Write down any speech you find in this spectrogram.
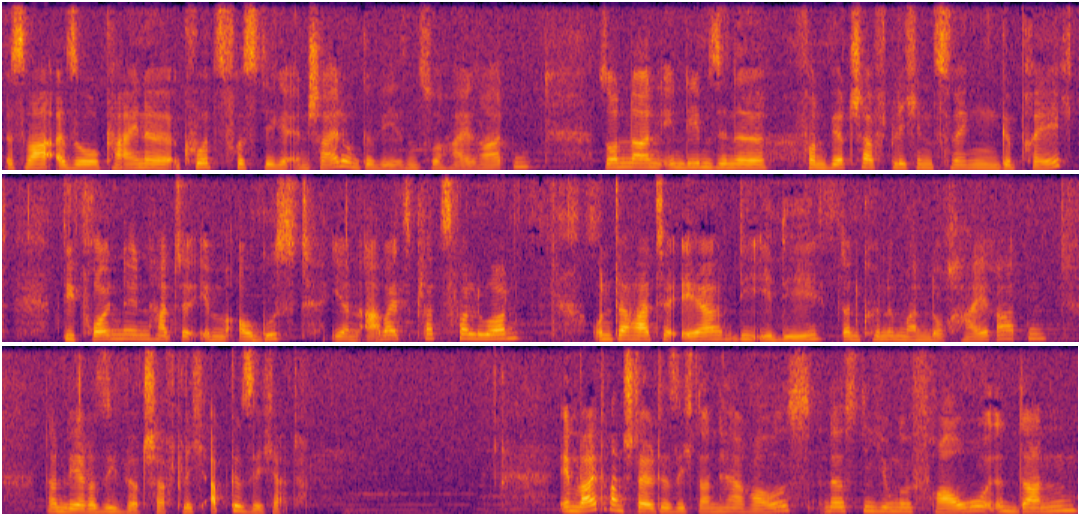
Es war also keine kurzfristige Entscheidung gewesen zu heiraten, sondern in dem Sinne von wirtschaftlichen Zwängen geprägt. Die Freundin hatte im August ihren Arbeitsplatz verloren und da hatte er die Idee, dann könne man doch heiraten, dann wäre sie wirtschaftlich abgesichert. Im Weiteren stellte sich dann heraus, dass die junge Frau dann,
